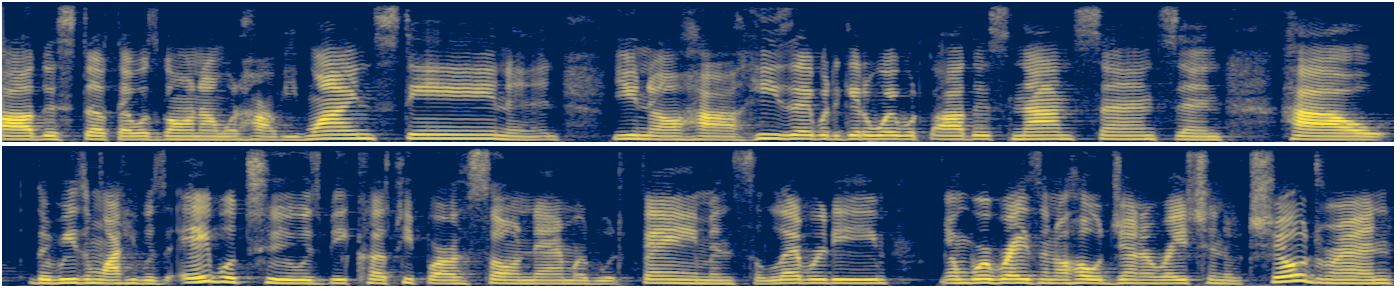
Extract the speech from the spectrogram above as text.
all this stuff that was going on with Harvey Weinstein and you know how he's able to get away with all this nonsense and how the reason why he was able to is because people are so enamored with fame and celebrity. And we're raising a whole generation of children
